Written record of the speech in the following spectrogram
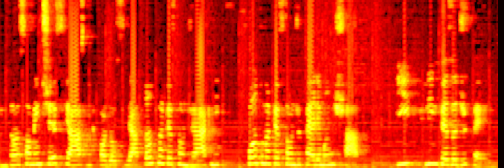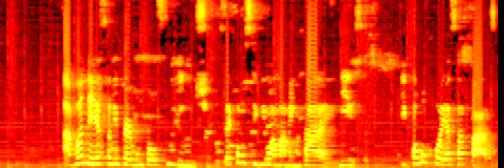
Então é somente esse ácido que pode auxiliar tanto na questão de acne quanto na questão de pele manchada e limpeza de pele. A Vanessa me perguntou o seguinte: você conseguiu amamentar a Elisa? E como foi essa fase?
